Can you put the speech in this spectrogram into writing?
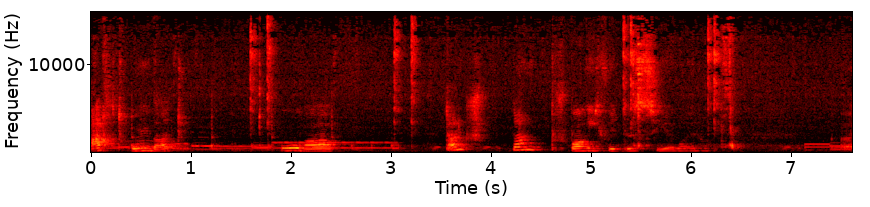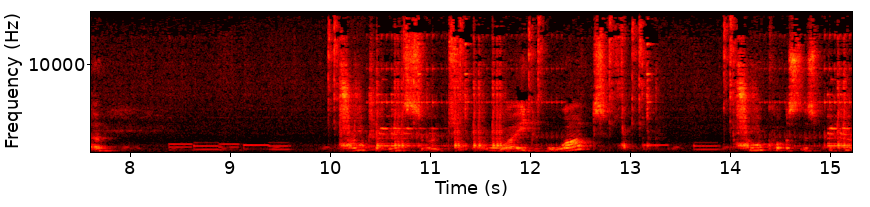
800. Oha. Dann, dann spare ich für das hier leider. Ähm. Anti Insult. Wait, what? Du kostest bitte.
